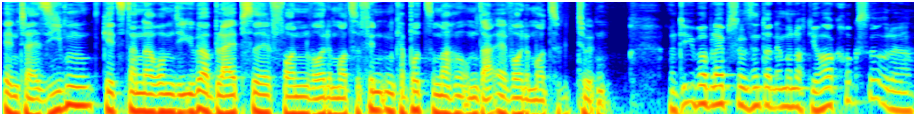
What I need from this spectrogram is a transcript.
in Teil 7 geht es dann darum, die Überbleibsel von Voldemort zu finden, kaputt zu machen, um da, äh, Voldemort zu töten. Und die Überbleibsel sind dann immer noch die Horcruxe, oder?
